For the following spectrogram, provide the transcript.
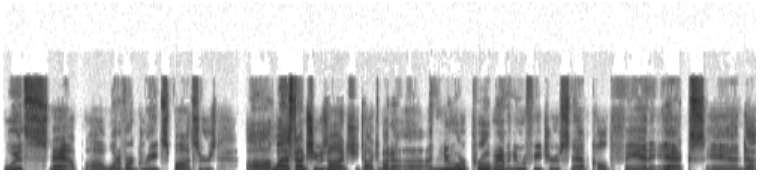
with Snap, uh, one of our great sponsors. Uh, last time she was on, she talked about a, a, newer program, a newer feature of Snap called FanX, and uh,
